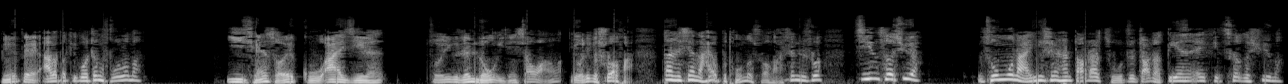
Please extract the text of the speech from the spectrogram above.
因为被阿拉伯帝国征服了吗？以前所谓古埃及人作为一个人种已经消亡了，有这个说法，但是现在还有不同的说法，甚至说基因测序啊。从木乃伊身上找点组织，找找 DNA 可以测个序吗？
